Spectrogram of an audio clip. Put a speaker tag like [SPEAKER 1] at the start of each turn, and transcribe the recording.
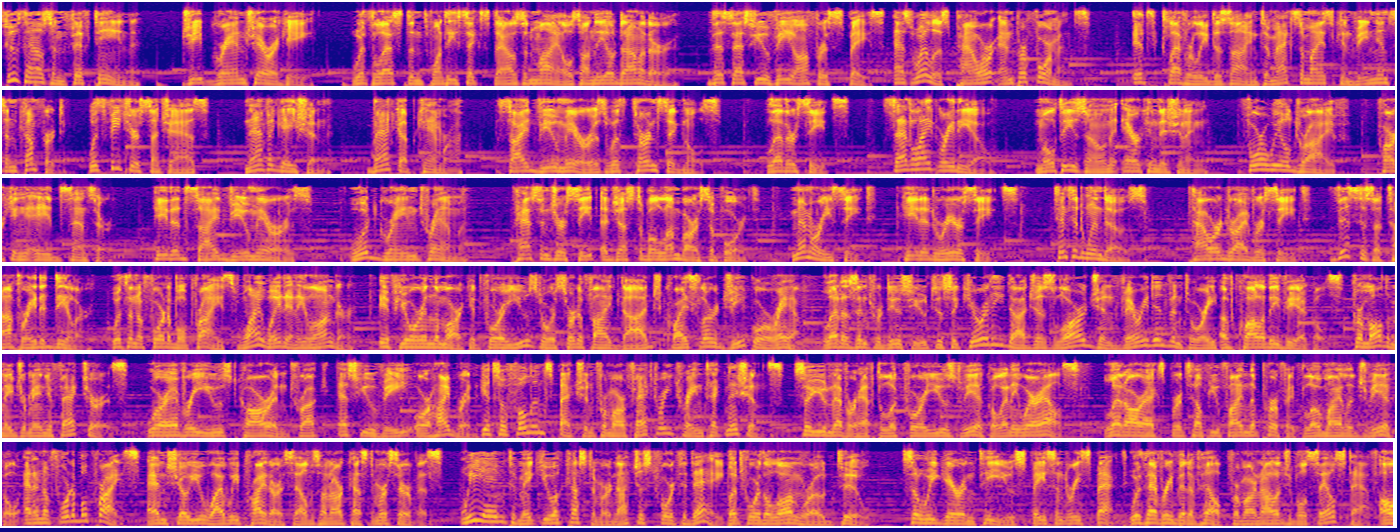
[SPEAKER 1] 2015 Jeep Grand Cherokee. With less than 26,000 miles on the odometer, this SUV offers space as well as power and performance. It's cleverly designed to maximize convenience and comfort with features such as navigation, backup camera, side view mirrors with turn signals, leather seats, satellite radio, multi-zone air conditioning, four-wheel drive, parking aid sensor, heated side view mirrors, wood grain trim, passenger seat adjustable lumbar support, memory seat, heated rear seats, tinted windows, power driver seat. This is a top-rated dealer. With an affordable price, why wait any longer? If you're in the market for a used or certified Dodge, Chrysler, Jeep, or Ram, let us introduce you to Security Dodge's large and varied inventory of quality vehicles from all the major manufacturers, where every used car and truck, SUV, or hybrid gets a full inspection from our factory-trained technicians, so you never have to look for a used vehicle anywhere else. Let our experts help you find the perfect low mileage vehicle at an affordable price and show you why we pride ourselves on our customer service. We aim to make you a customer not just for today, but for the long road too. So we guarantee you space and respect with every bit of help from our knowledgeable sales staff. Always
